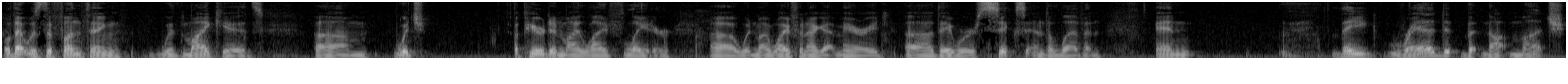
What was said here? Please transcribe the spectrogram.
Well, that was the fun thing with my kids, um, which appeared in my life later. Uh, when my wife and I got married, uh, they were six and eleven, and they read, but not much.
